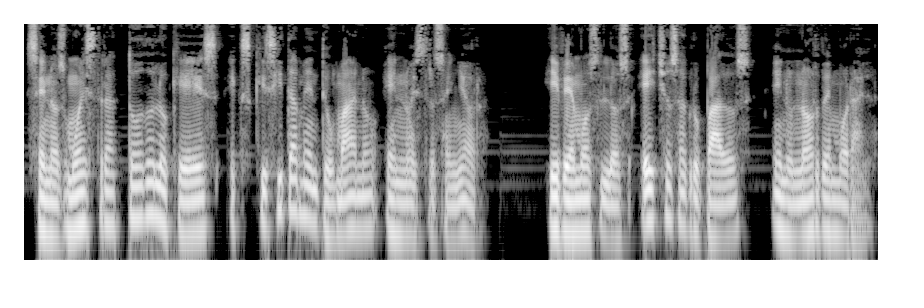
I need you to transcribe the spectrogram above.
Se nos muestra todo lo que es exquisitamente humano en nuestro Señor, y vemos los hechos agrupados en un orden moral.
